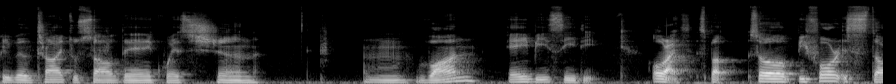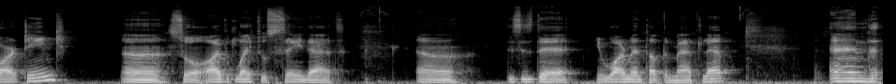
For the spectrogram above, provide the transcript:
we will try to solve the question um, 1 A, B, C, D. Alright, so before starting uh, so I would like to say that uh, this is the environment of the MATLAB. And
